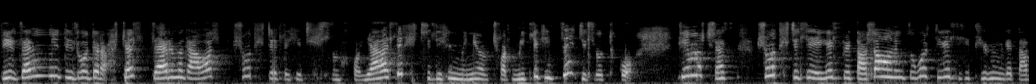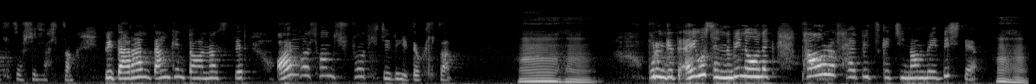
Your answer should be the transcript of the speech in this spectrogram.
Би заримны дэлгүүдээр очиод заримыг аваад шууд хичээлээ хийж эхэлсэн байхгүй. Яагаад л хичээлийнх нь миний хувьд чухал мэдлэг хизээч илүүдэхгүй. Тийм учраас шууд хичээлээ эгээл би 7 хоног зүгээр тэгэл ихэд тэр ингээд дадал зуршил болсон. Би дараа нь Dunkin Donuts дээр ор болгонд шууд хичээлээ хийдэг болсон. Аа. Бүр ингээд аягүй сайн би нөгөө нэг Power of Habits гэж ном байдаг шүү дээ. Аа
